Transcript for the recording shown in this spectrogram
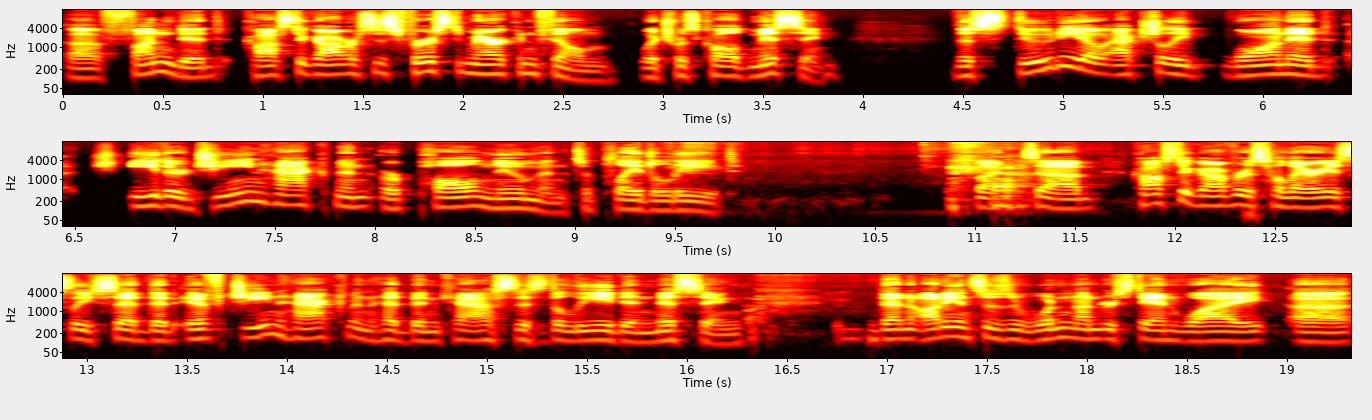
uh, funded Costa Gavras' first American film, which was called Missing. The studio actually wanted either Gene Hackman or Paul Newman to play the lead. But uh, Costa Gavras hilariously said that if Gene Hackman had been cast as the lead in Missing, then audiences wouldn't understand why uh,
